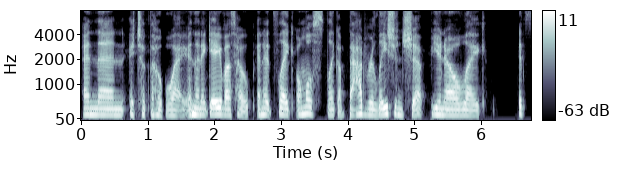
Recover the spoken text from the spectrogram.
and then it took the hope away and then it gave us hope and it's like almost like a bad relationship, you know, like it's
